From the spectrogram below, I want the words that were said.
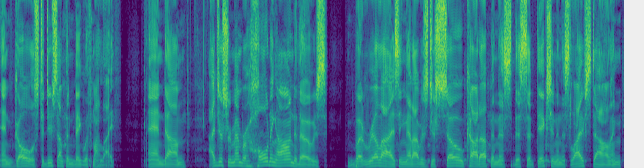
and goals to do something big with my life. And um, I just remember holding on to those, but realizing that I was just so caught up in this this addiction and this lifestyle, and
